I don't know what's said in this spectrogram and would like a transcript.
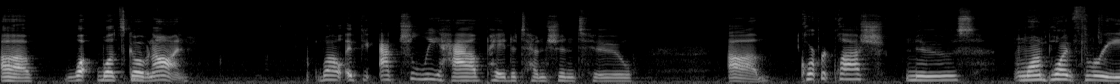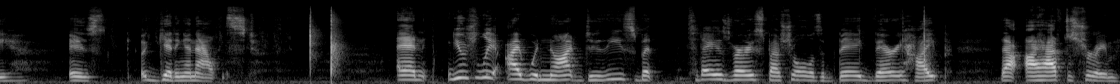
uh what what's going on. Well, if you actually have paid attention to um, corporate clash news, 1.3 is getting announced. And usually I would not do these, but today is very special. It's a big, very hype that I have to stream.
